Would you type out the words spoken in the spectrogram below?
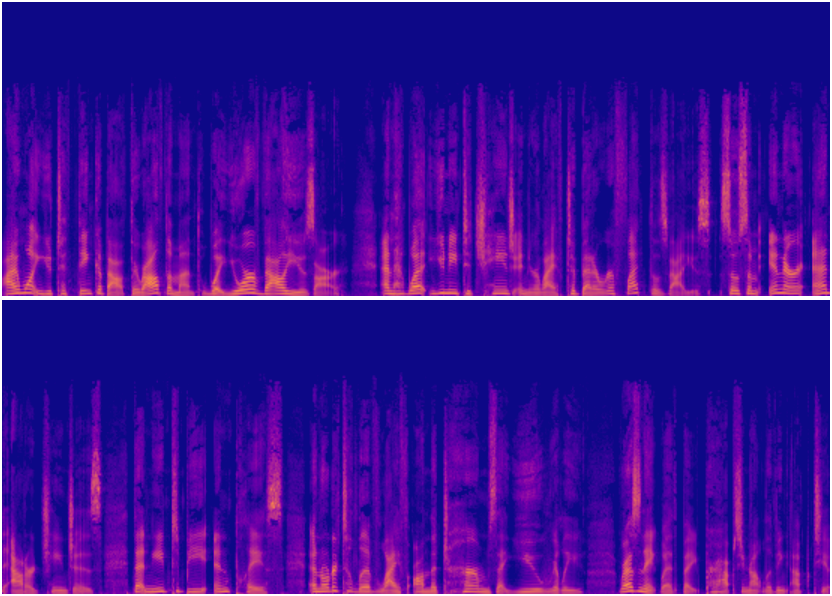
I want you to think about throughout the month what your values are and what you need to change in your life to better reflect those values. So, some inner and outer changes that need to be in place in order to live life on the terms that you really resonate with, but perhaps you're not living up to.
